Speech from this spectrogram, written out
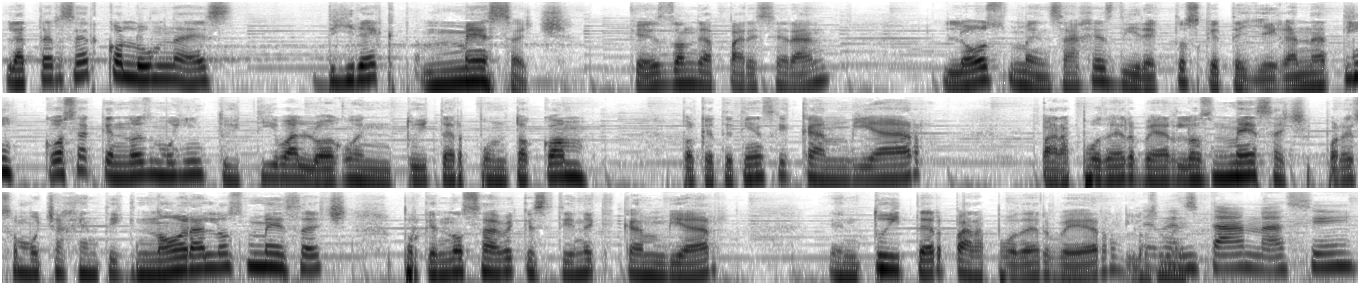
La tercera columna es Direct Message, que es donde aparecerán los mensajes directos que te llegan a ti, cosa que no es muy intuitiva luego en twitter.com porque te tienes que cambiar para poder ver los messages. Y por eso mucha gente ignora los messages porque no sabe que se tiene que cambiar en Twitter para poder ver los De ventana, sí,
